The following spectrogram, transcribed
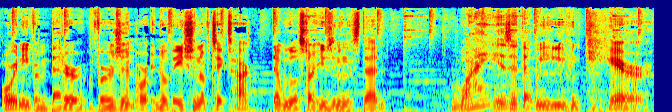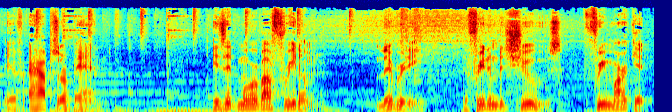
or an even better version or innovation of TikTok that we will start using instead? Why is it that we even care if apps are banned? Is it more about freedom, liberty, the freedom to choose, free market,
